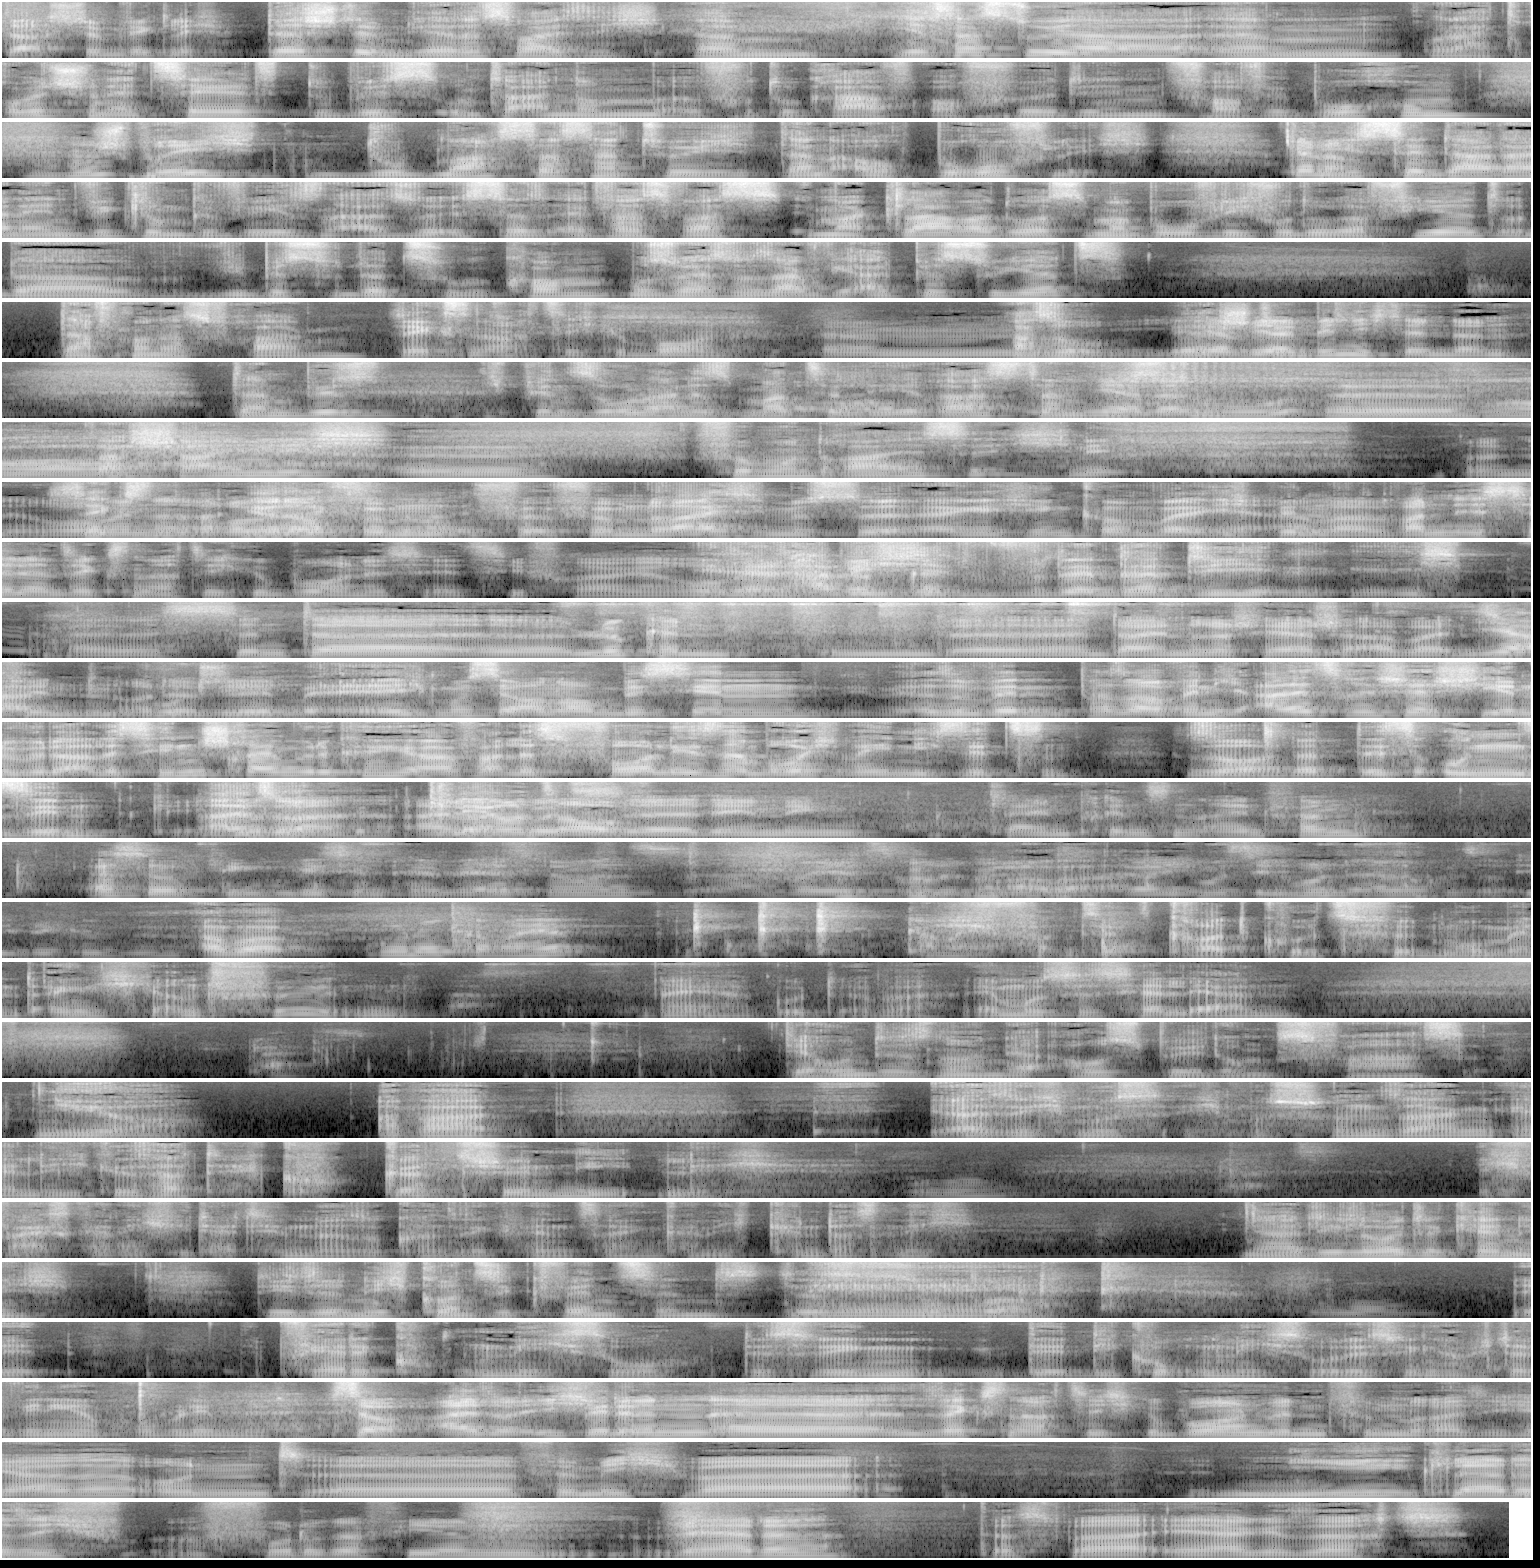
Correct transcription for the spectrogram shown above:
Das stimmt wirklich. Das stimmt, ja, das weiß ich. Ähm, jetzt hast du ja, ähm, oder hat Robin schon erzählt, du bist unter anderem äh, Fotograf auch für den VfL Bochum. Sprich, du machst das natürlich dann auch beruflich. Genau. Wie ist denn da deine Entwicklung gewesen? Also ist das etwas, was immer klar war? Du hast immer beruflich fotografiert oder wie bist du dazu gekommen? Muss man erst mal sagen, wie alt bist du jetzt? Darf man das fragen? 86 geboren. Ähm, Ach so, ja, ja, wie stimmt. alt bin ich denn dann? Dann bist, ich bin Sohn eines Mathelehrers, dann Ja, bist dann- du äh, wahrscheinlich 35. Nee. Robin, 36. Robin, Ja, doch, 36. 35 35 müsste eigentlich hinkommen, weil ich ja, bin. aber wann ist er denn 86 geboren, ist jetzt die Frage. Robin. Ja, dann habe ich, dann, dann, die, ich. kann- äh, sind da äh, Lücken in äh, deinen Recherchearbeiten Ja, zu finden oder gut, wie? ich muss ja auch noch ein bisschen, also wenn, pass auf, wenn ich alles recherchieren würde, alles hinschreiben würde, könnte ich einfach alles vorlesen, dann bräuchte ich nicht sitzen. So, das ist Unsinn. Okay, also, klär uns kurz, auf. Äh, den, den kleinen Prinzen einfangen. Achso. Klingt ein bisschen pervers, wenn man es einfach jetzt ohne Bild. äh, ich muss den Hund einmal kurz auf die Decke setzen. Aber Bruno, komm mal her. ich fand es jetzt gerade kurz für einen Moment eigentlich ganz schön. Naja, gut, aber er muss es ja lernen. Der Hund ist noch in der Ausbildungsphase. Ja, aber also ich muss, ich muss schon sagen, ehrlich gesagt, er guckt ganz schön niedlich. Ich weiß gar nicht, wie der Tim da so konsequent sein kann. Ich könnte das nicht. Ja, die Leute kenne ich, die da nicht konsequent sind. Das Nee. ist super. Äh, Pferde gucken nicht so. Deswegen, die, die gucken nicht so. Deswegen habe ich da weniger Problem mit. So, also ich Bitte. bin äh, 86 geboren, bin 35 Jahre und äh, für mich war nie klar, dass ich fotografieren werde. Das war eher gesagt,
